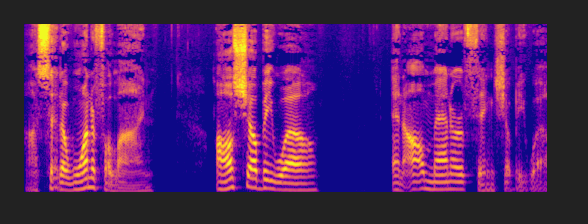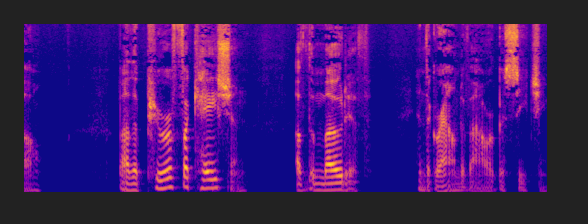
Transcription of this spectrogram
uh, said a wonderful line All shall be well and all manner of things shall be well by the purification of the motive in the ground of our beseeching.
